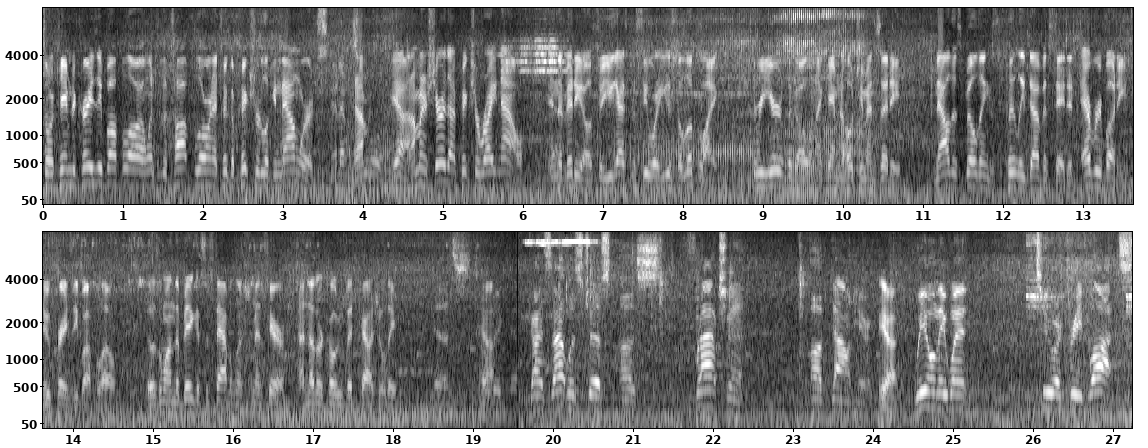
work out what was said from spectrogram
So I came to Crazy Buffalo, I went to the top floor and I took a picture looking downwards. And it was I'm, cool. Yeah, and I'm gonna share that picture right now in the video so you guys can see what it used to look like three years ago when I came to Ho Chi Minh City. Now this building is completely devastated. Everybody knew Crazy Buffalo. It was one of the biggest establishments here. Another COVID casualty. Yes. Yeah. Guys, that was just a fraction of down here. Yeah. we only went two or three blocks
